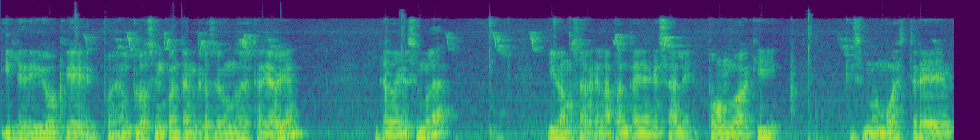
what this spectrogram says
y le digo que por ejemplo 50 microsegundos estaría bien. Le doy a simular y vamos a ver en la pantalla que sale. Pongo aquí que se me muestre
